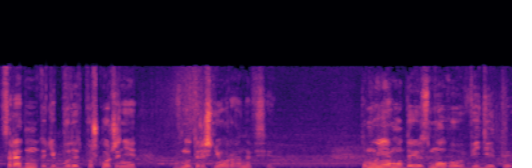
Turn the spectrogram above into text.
Всередину тоді будуть пошкоджені внутрішні органи всі. Тому я йому даю змогу відійти.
